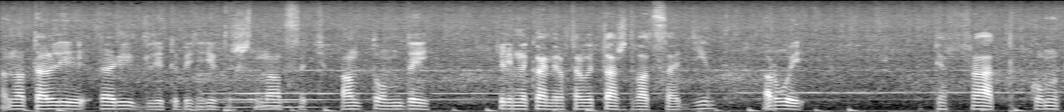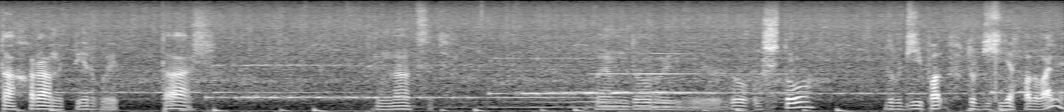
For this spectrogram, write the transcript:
Натали Ридли, кабинет директора 16. Антон Дей, тюремная камера, второй этаж 21. Рой Пират, комната охраны, первый этаж. 13. Пандора, и- до- Что? Другие, под... другие сидят в подвале?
